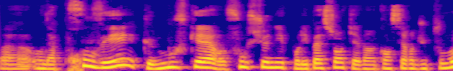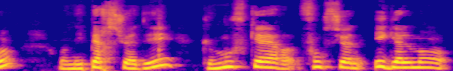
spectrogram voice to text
euh, on a prouvé que MoveCare fonctionnait pour les patients qui avaient un cancer du poumon. On est persuadé que MoveCare fonctionne également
